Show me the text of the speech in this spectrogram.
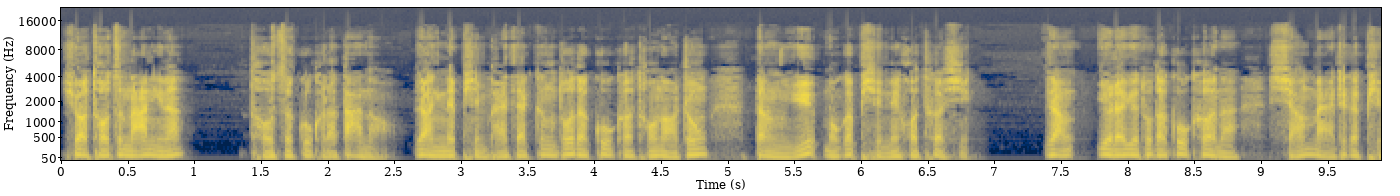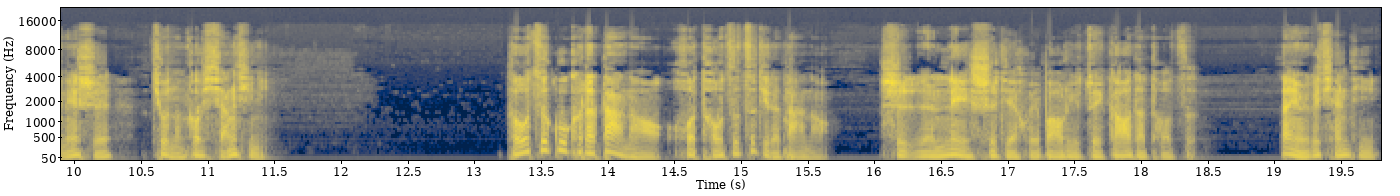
需要投资哪里呢？投资顾客的大脑，让你的品牌在更多的顾客头脑中等于某个品类或特性，让越来越多的顾客呢想买这个品类时就能够想起你。投资顾客的大脑或投资自己的大脑是人类世界回报率最高的投资，但有一个前提，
